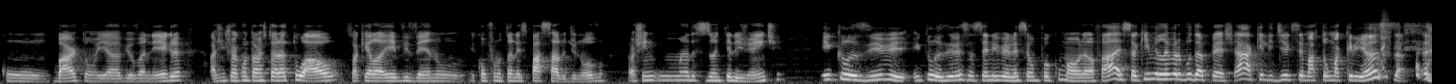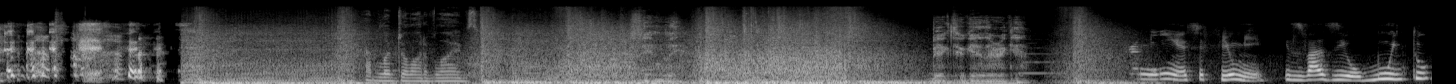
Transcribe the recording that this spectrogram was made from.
com Barton e a Viúva Negra. A gente vai contar uma história atual, só que ela revivendo e confrontando esse passado de novo. Eu achei uma decisão inteligente. Inclusive, inclusive, essa cena envelheceu um pouco mal, né? Ela fala, ah, isso aqui me lembra Budapeste. Ah, aquele dia que você matou uma criança? I've lived a lot of lives. Back together again. Pra mim, esse filme esvaziou muito,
